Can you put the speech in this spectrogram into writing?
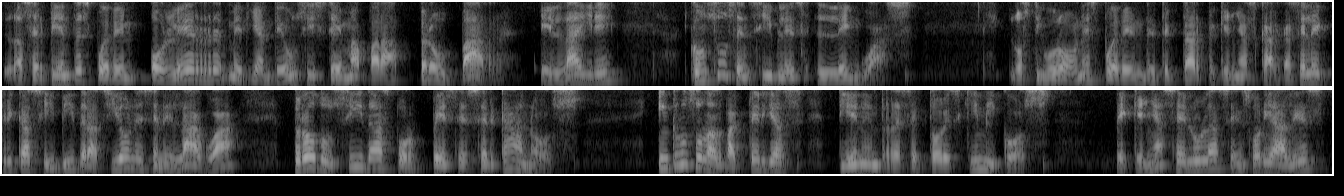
Las serpientes pueden oler mediante un sistema para probar el aire con sus sensibles lenguas. Los tiburones pueden detectar pequeñas cargas eléctricas y vibraciones en el agua producidas por peces cercanos. Incluso las bacterias tienen receptores químicos, pequeñas células sensoriales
